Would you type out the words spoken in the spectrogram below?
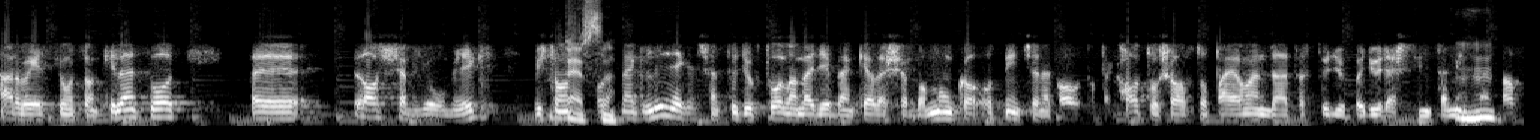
3,89 volt, az sem jó még, viszont Persze. ott meg lényegesen tudjuk Tolna megyében kevesebb a munka, ott nincsenek autópályák, hatos autópálya van, de hát azt tudjuk, hogy üres szinte uh-huh. minden nap.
